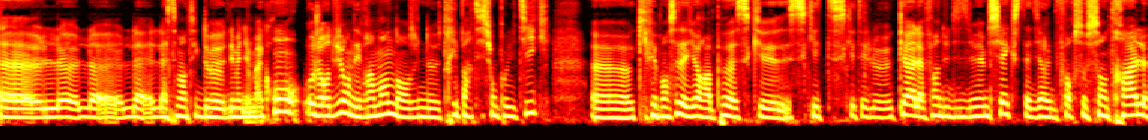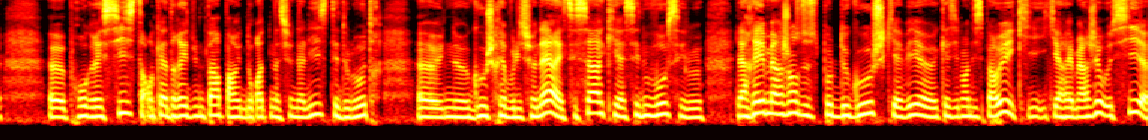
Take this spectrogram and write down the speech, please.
euh, le- le- la, la sémantique de- d'Emmanuel Macron. Aujourd'hui, on est vraiment dans une tripartition politique qui fait penser d'ailleurs un peu à ce, que, ce, qui est, ce qui était le cas à la fin du 19e siècle, c'est-à-dire une force centrale progressiste, encadrée d'une part par une droite nationaliste et de l'autre euh, une gauche révolutionnaire. Et c'est ça qui est assez nouveau, c'est le, la réémergence de ce pôle de gauche qui avait euh, quasiment disparu et qui, qui a réémergé aussi euh,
